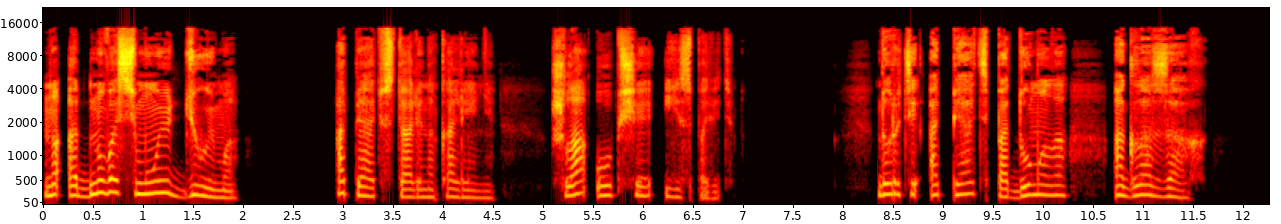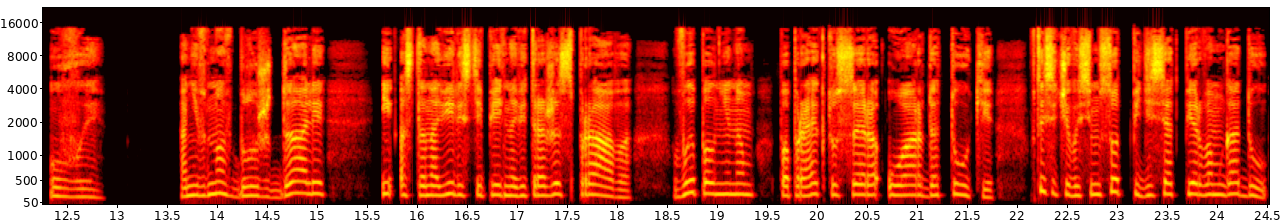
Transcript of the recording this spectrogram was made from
на одну восьмую дюйма. Опять встали на колени. Шла общая исповедь. Дороти опять подумала о глазах, Увы, они вновь блуждали и остановились теперь на витраже справа, выполненном по проекту сэра Уарда Туки в 1851 году,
